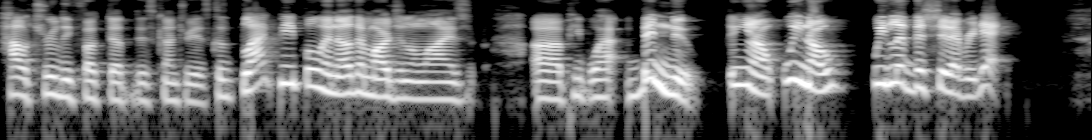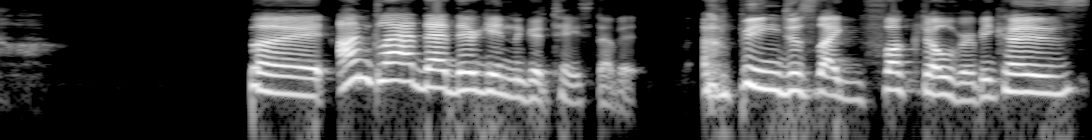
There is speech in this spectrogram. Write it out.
how truly fucked up this country is. Because black people and other marginalized uh, people have been new. You know, we know we live this shit every day. But I'm glad that they're getting a good taste of it, of being just like fucked over because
